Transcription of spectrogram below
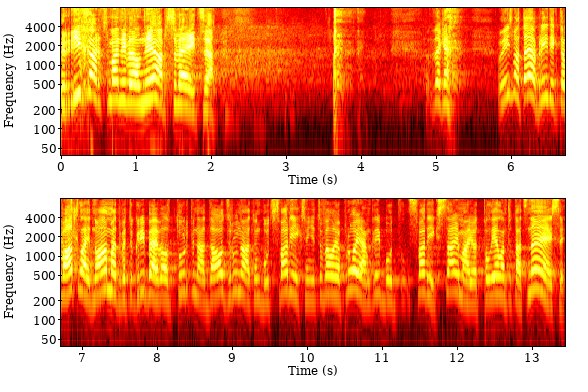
Rihards mani vēl neapsveica. tā kā, Un īstenībā tajā brīdī, kad tev atlaid no amata, bet tu gribēji vēl turpināt daudz runāt un būt svarīgs, un ja tu vēl joprojām gribi būt svarīgs saimā, jo pa lielam tu tāds neesi,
